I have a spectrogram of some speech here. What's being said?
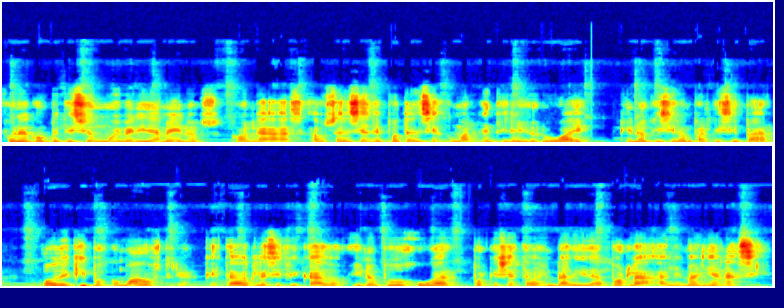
Fue una competición muy venida menos, con las ausencias de potencias como Argentina y Uruguay, que no quisieron participar, o de equipos como Austria, que estaba clasificado y no pudo jugar porque ya estaba invadida por la Alemania nazi.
